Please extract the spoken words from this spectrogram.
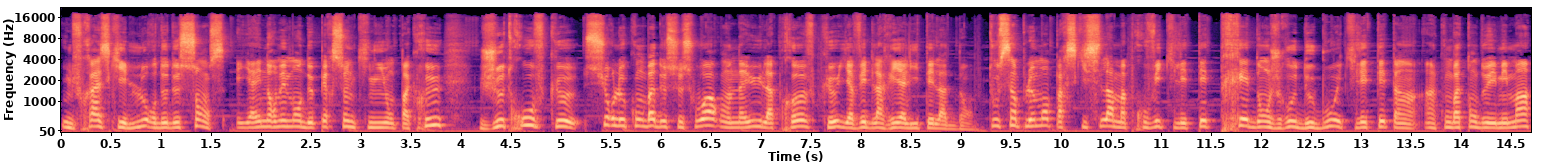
une phrase qui est lourde de sens. Et il y a énormément de personnes qui n'y ont pas cru. Je trouve que sur le combat de ce soir, on a eu la preuve qu'il y avait de la réalité là-dedans. Tout simplement parce qu'Islam a prouvé qu'il était très dangereux debout et qu'il était un, combattant de MMA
